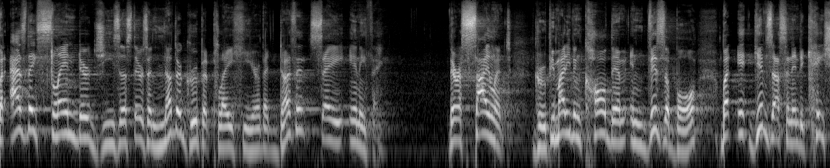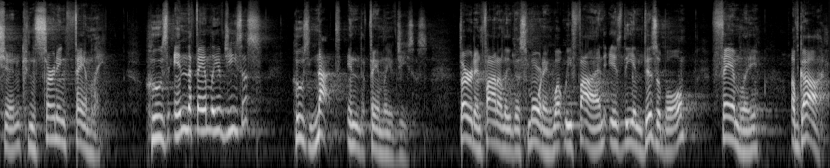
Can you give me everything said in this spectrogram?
But as they slander Jesus, there's another group at play here that doesn't say anything. They're a silent group. You might even call them invisible, but it gives us an indication concerning family. Who's in the family of Jesus? Who's not in the family of Jesus? Third and finally, this morning, what we find is the invisible family of God.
